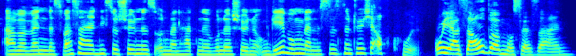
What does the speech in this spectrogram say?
aber wenn das Wasser halt nicht so schön ist und man hat eine wunderschöne Umgebung, dann ist es natürlich auch cool. Oh ja, sauber muss er sein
